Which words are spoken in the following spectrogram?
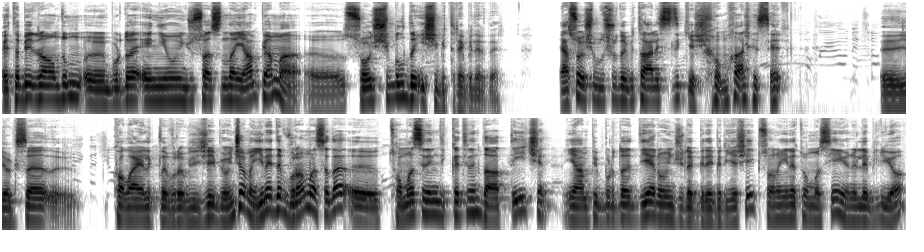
Ve tabii roundun e, burada en iyi oyuncusu aslında Yampi ama e, Sociable da işi bitirebilirdi. Ya Sociable şurada bir talihsizlik yaşıyor maalesef. E, yoksa e, kolaylıkla vurabileceği bir oyuncu ama yine de vuramasa da e, Thomas'ın dikkatini dağıttığı için Yampi burada diğer oyuncuyla birebir yaşayıp sonra yine Thomas'a yönelebiliyor.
